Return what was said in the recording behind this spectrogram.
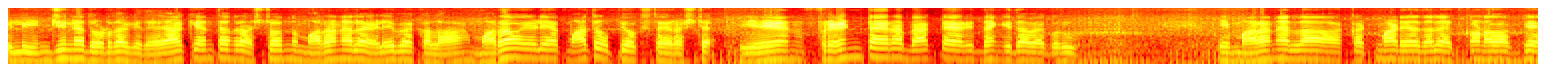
ಇಲ್ಲಿ ಇಂಜಿನೇ ದೊಡ್ಡದಾಗಿದೆ. ಯಾಕೆ ಅಂತಂದ್ರೆ ಅಷ್ಟೊಂದು ಮರನೆಲ್ಲ ಎಳಿಬೇಕಲ್ಲ, ಮರ ಎಳಿಯೋಕೆ ಮಾತ್ರ ಉಪಯೋಗಿಸ್ತಾ ಅಷ್ಟೇ. ಏನು ಫ್ರಂಟ್ ಟೈರ ಬ್ಯಾಕ್ ಟೈರ್ ಇದ್ದಂಗೆ ಇದ್ದಾವೆ ಗುರು. ಈ ಮರನೆಲ್ಲ ಕಟ್ ಮಾಡಿ ಅದೆಲ್ಲ ಎತ್ಕೊಂಡು ಹೋಗೋಕ್ಕೆ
